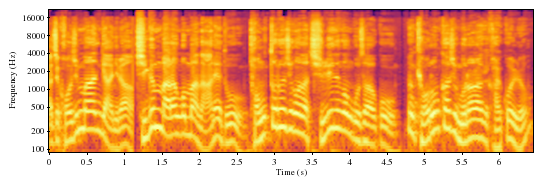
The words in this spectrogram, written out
아, 진짜 거짓말하는 게 아니라 지금 말한 것만 안 해도 정 떨어지거나 질리는 건 고사하고 그냥 결혼까지 무난하게 갈걸요?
